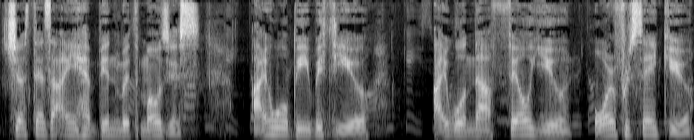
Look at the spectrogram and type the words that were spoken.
just as I have been with Moses. I will be with you. I will not fail you or forsake you.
